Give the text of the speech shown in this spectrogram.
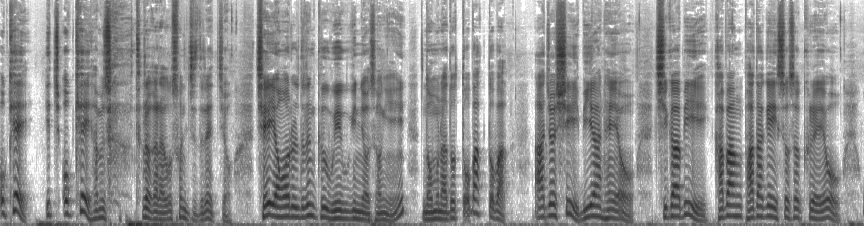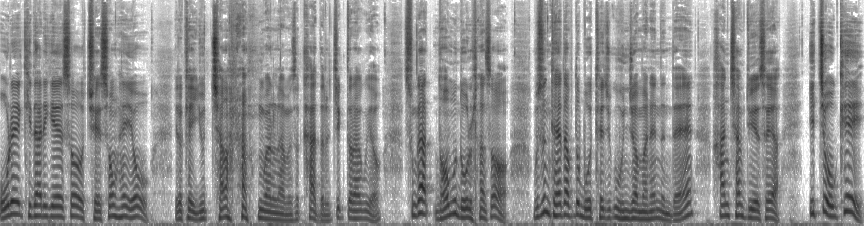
okay, it's okay 하면서 들어가라고 손짓을 했죠. 제 영어를 들은 그 외국인 여성이 너무나도 또박또박 아저씨 미안해요. 지갑이 가방 바닥에 있어서 그래요. 오래 기다리게 해서 죄송해요. 이렇게 유창한 한국말을 하면서 카드를 찍더라고요. 순간 너무 놀라서 무슨 대답도 못 해주고 운전만 했는데 한참 뒤에서야 It's okay.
